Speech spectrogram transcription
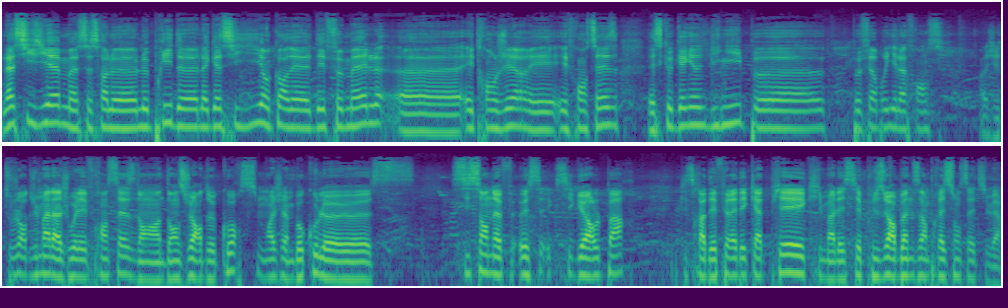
La sixième, ce sera le, le prix de la Gacilly, encore des, des femelles euh, étrangères et, et françaises. Est-ce que Ligny peut, peut faire briller la France? J'ai toujours du mal à jouer les françaises dans, dans ce genre de course. Moi, j'aime beaucoup le 609 E Sexy Girl Par, qui sera déféré des quatre pieds et qui m'a laissé plusieurs bonnes impressions cet hiver.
